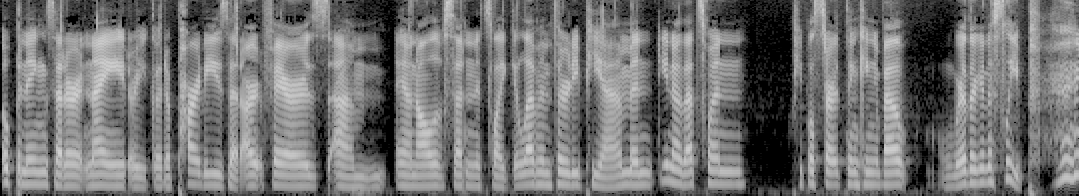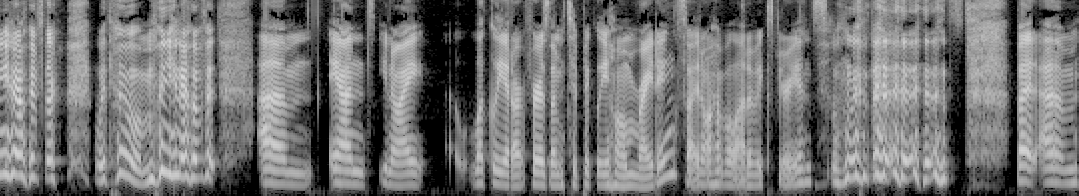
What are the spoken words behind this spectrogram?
openings that are at night or you go to parties at art fairs um, and all of a sudden it's like 11.30 p.m and you know that's when people start thinking about where they're going to sleep you know if they're with whom you know it, um, and you know i luckily at art fairs i'm typically home writing so i don't have a lot of experience with this. But um,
